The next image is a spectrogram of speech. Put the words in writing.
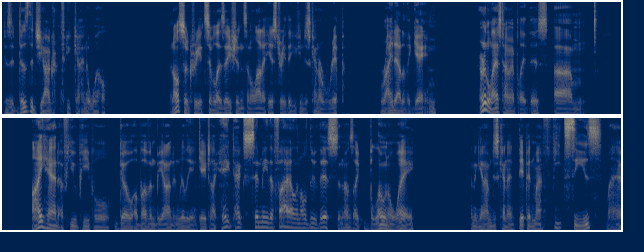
because it does the geography kind of well. It also creates civilizations and a lot of history that you can just kind of rip right out of the game. I remember the last time I played this, um, I had a few people go above and beyond and really engage, like, hey, Tex, send me the file and I'll do this. And I was like blown away. And again, I'm just kind of dipping my feetsies, my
